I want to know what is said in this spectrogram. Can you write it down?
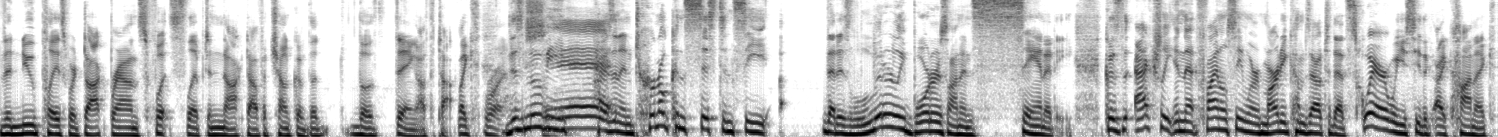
the new place where Doc Brown's foot slipped and knocked off a chunk of the the thing off the top like Right. this movie Shit. has an internal consistency that is literally borders on insanity because actually in that final scene where marty comes out to that square where you see the iconic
